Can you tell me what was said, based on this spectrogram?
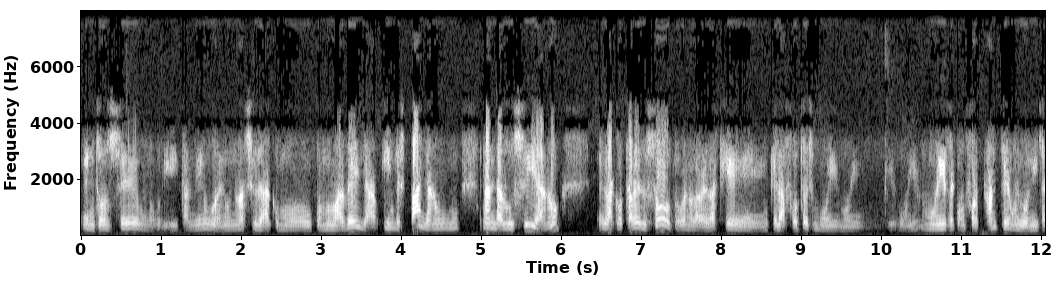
Entonces, bueno, y también bueno, en una ciudad como, como Marbella, aquí en España, en Andalucía, ¿no? En la Costa del Soto, bueno, la verdad es que, que la foto es muy, muy, muy, muy reconfortante, muy bonita.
